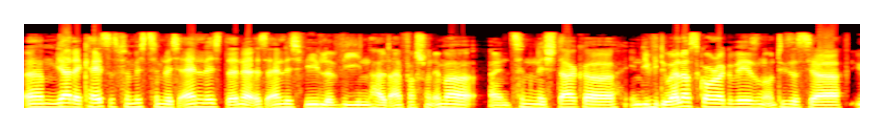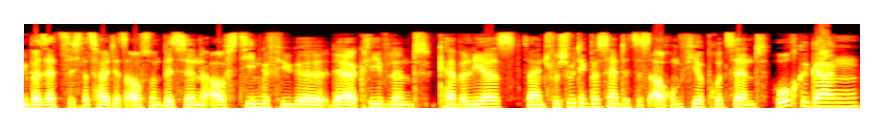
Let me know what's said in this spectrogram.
Ähm, ja, der Case ist für mich ziemlich ähnlich, denn er ist ähnlich wie Levine halt einfach schon immer ein ziemlich starker individueller Scorer gewesen und dieses Jahr übersetzt sich das halt jetzt auch so ein bisschen aufs Team Teamgefüge der Cleveland Cavaliers. Sein True Shooting Percentage ist auch um 4% hochgegangen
